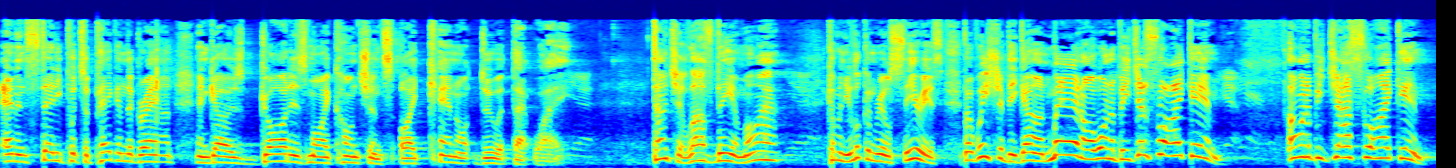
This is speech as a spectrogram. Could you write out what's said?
and instead he puts a peg in the ground and goes, God is my conscience. I cannot do it that way. Yeah. Don't you love Nehemiah? Yeah. Come on, you're looking real serious. But we should be going, man, I want to be just like him. Yeah. I want to be just like him.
